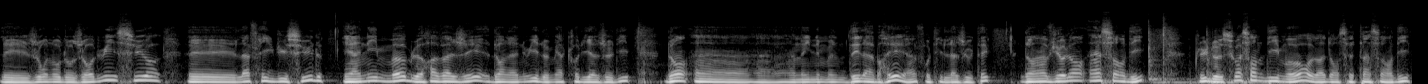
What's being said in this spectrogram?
les journaux d'aujourd'hui, sur l'Afrique du Sud et un immeuble ravagé dans la nuit de mercredi à jeudi dans un, un délabré, hein, faut-il l'ajouter, dans un violent incendie. Plus de 70 morts dans cet incendie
